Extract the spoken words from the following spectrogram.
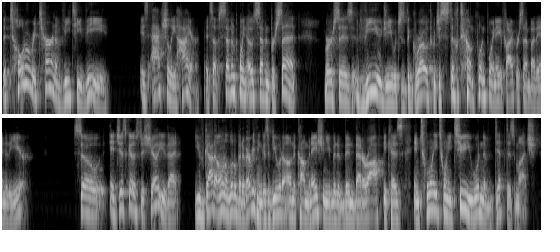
The total return of VTV is actually higher. It's up 7.07% versus VUG, which is the growth, which is still down 1.85% by the end of the year. So it just goes to show you that you've got to own a little bit of everything because if you would have owned a combination, you would have been better off because in 2022, you wouldn't have dipped as much.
